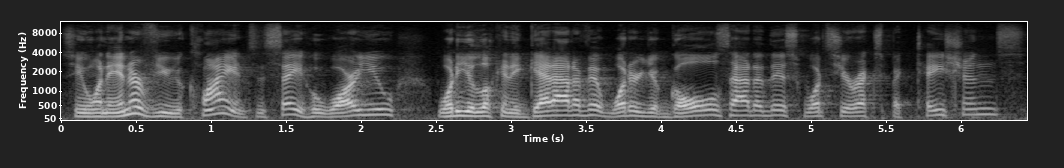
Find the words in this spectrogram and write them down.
So you want to interview your clients and say, who are you? What are you looking to get out of it? What are your goals out of this? What's your expectations?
